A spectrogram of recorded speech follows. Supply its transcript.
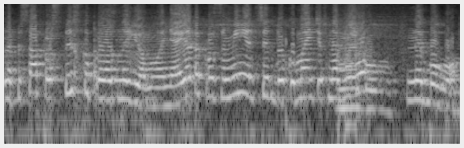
написав розписку про ознайомлення. Я так розумію, цих документів не Не було. Не було.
